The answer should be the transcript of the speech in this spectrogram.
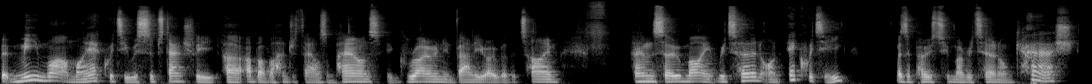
but meanwhile, my equity was substantially uh, above £100,000. It grown in value over the time. And so my return on equity, as opposed to my return on cash,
